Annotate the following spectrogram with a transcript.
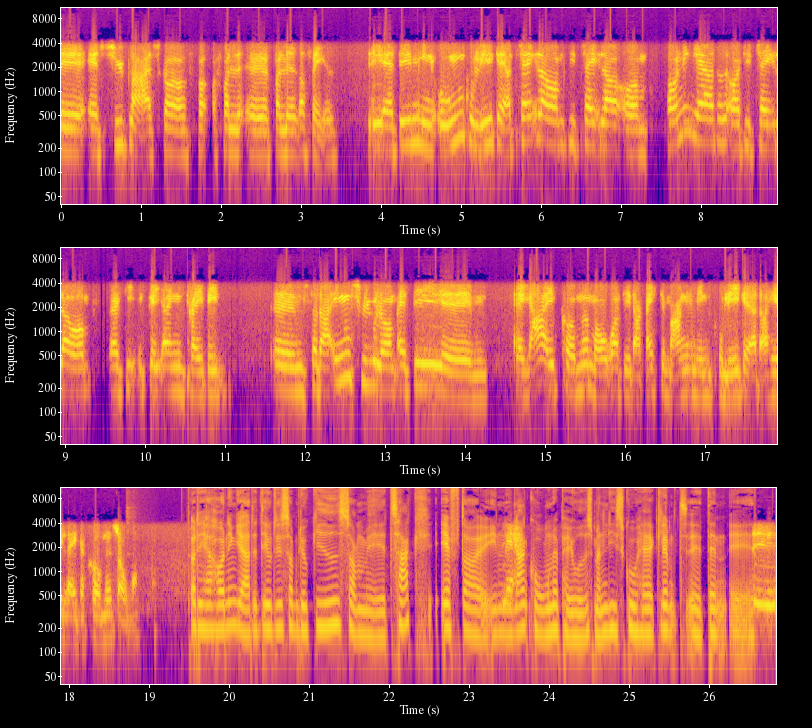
øh, at sygeplejersker for, for, øh, forlader faget. Det er det, mine unge kollegaer taler om. De taler om honninghjertet, og de taler om, at regeringen greb ind. Øh, så der er ingen tvivl om, at det... Øh, er jeg ikke kommet mig over. Det er der rigtig mange af mine kollegaer, der heller ikke er kommet sig over. Og det her honninghjerte, det er jo det, som blev givet som øh, tak efter en ja. lang coronaperiode, hvis man lige skulle have glemt øh, den, øh, det,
